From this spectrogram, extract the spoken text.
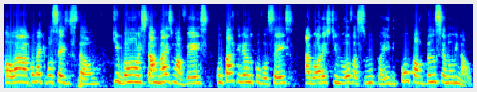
olá, como é que vocês estão? Que bom estar mais uma vez compartilhando com vocês agora este novo assunto aí de concordância nominal.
